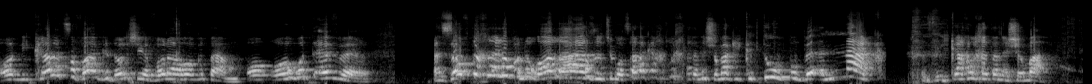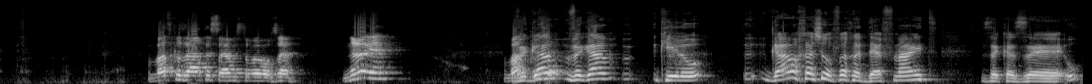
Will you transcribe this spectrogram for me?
או נקרא לצבא הגדול שיבוא להרוג אותם, או whatever. עזוב את החרב הנורא רעה הזאת שרוצה לקחת לך את הנשמה, כי כתוב פה בענק, אז ייקח לך את הנשמה. ואז כזה ארטס היה מסתובב ועושה, נרגע. וגם, וגם, כאילו, גם אחרי שהוא הופך ל death knight, זה כזה, הוא,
